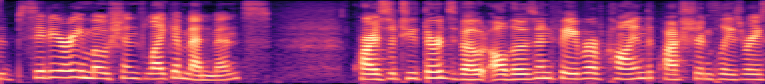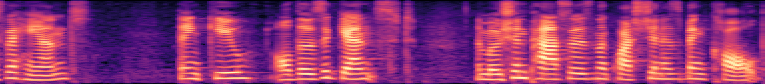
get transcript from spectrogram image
subsidiary motions like amendments, requires a two-thirds vote. All those in favor of calling the question, please raise the hand. Thank you. All those against, the motion passes and the question has been called.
